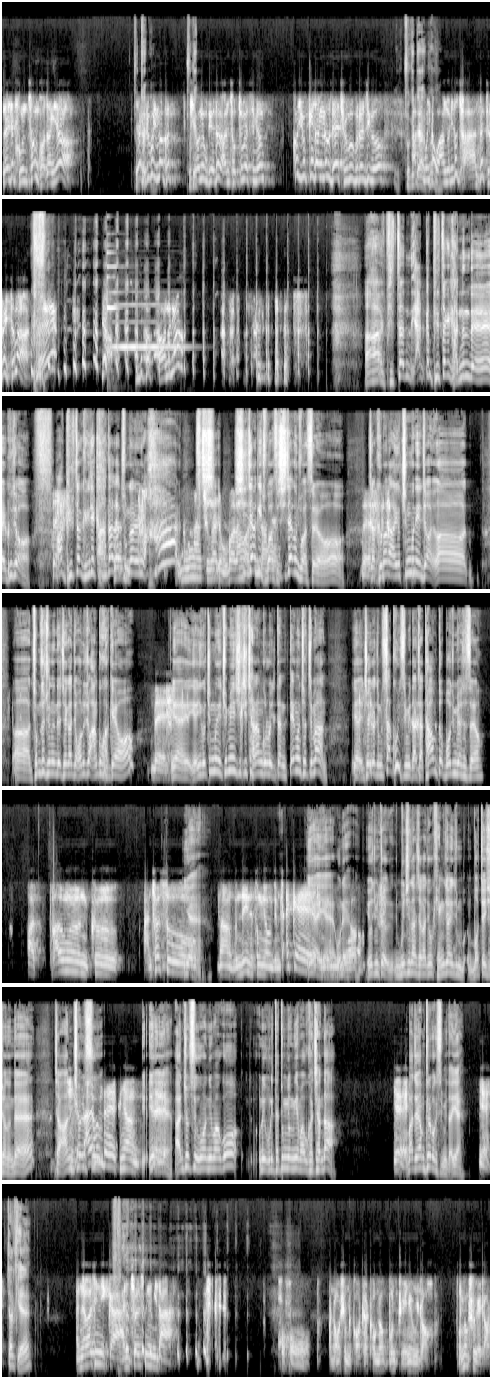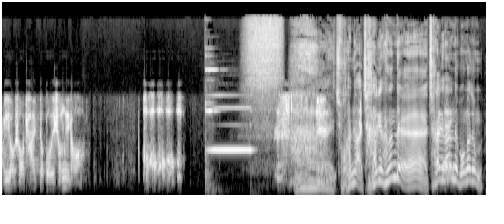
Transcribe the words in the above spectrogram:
나 이제 본청 과장이야. 야, 그리고 임마 그 기왕에 우리 애들 안 적중했으면 그 육개장이라도 내 줄고 그러지 그. 아까 보니까 왕건이도 잔뜩 들어있더만. 예? 야, 근데 그거 가느냐? 아, 비슷한, 약간 비슷하게 갔는데, 그죠? 아, 비슷하게 굉장히 가다가 제가 좀- 중간에, 아, 아, 중간에 좀 오바를 시작이 같습니다. 좋았어. 네. 시작은 좋았어요. 네. 자, 그러나 이거 충분히 저, 어, 어, 점수 주는데 제가 좀 어느 정도 안고 갈게요. 네. 예, 예, 이거 충분히 최민식 씨 잘한 걸로 일단 땡은 쳤지만, 예, 저희가 좀 쌓고 있습니다. 자, 다음 또 뭐 준비하셨어요? 아, 다음은 그 안철수랑 예. 문재인 대통령 좀 짧게 예, 예. 우리 준비했는데요. 요즘 또 문신하셔가지고 굉장히 좀 멋져지셨는데, 자, 안철수. 짧은데 그냥 예, 네. 예. 안철수 의원님하고 우리 우리 대통령님하고 같이 한다. 예. 맞아요. 한번 들어보겠습니다. 예. 예. 짧게. 안녕하십니까 안철수입니다. 호호 안녕하십니까 대통령 문재인입니다. 박명수의 자리 이어서 잘 듣고 있습니다. 호호 아, 좋았나? 아, 잘하긴 하는데, 잘하긴 하는데 뭔가 좀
